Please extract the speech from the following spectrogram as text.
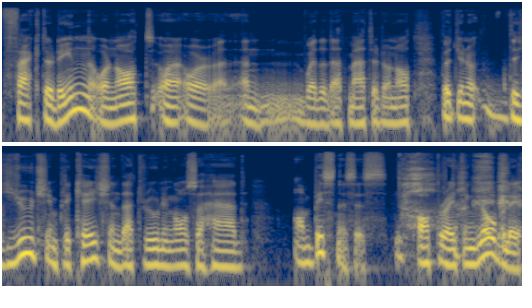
factored in or not, or, or, and whether that mattered or not? But you know, the huge implication that ruling also had on businesses operating globally,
